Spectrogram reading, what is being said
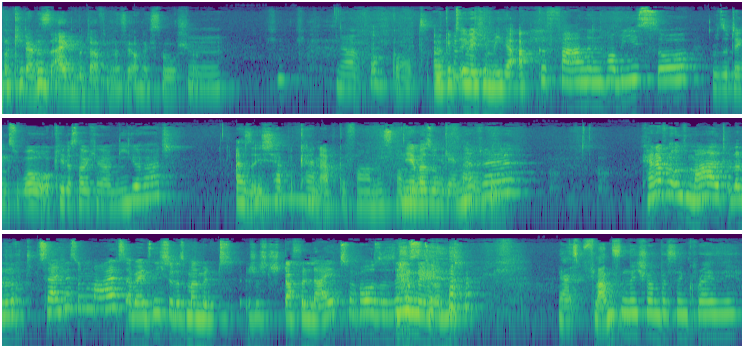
Okay, dann ist es Eigenbedarf, dann ist ja auch nicht so schlimm. Ja. Oh Gott. Aber gibt es irgendwelche mega abgefahrenen Hobbys so? Wo du denkst, wow, okay, das habe ich ja noch nie gehört. Also ich habe kein abgefahrenes Hobby. Nee, aber so generell. Fall. Keiner von uns malt oder du doch du zeichnest und malst, aber jetzt nicht so, dass man mit Staffelei zu Hause sitzt Nee. und Ja, ist Pflanzen nicht schon ein bisschen crazy?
